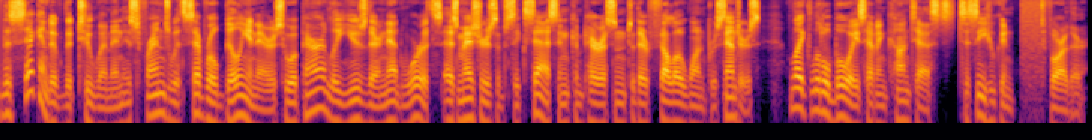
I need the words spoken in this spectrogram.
The second of the two women is friends with several billionaires who apparently use their net worths as measures of success in comparison to their fellow one percenters, like little boys having contests to see who can farther.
